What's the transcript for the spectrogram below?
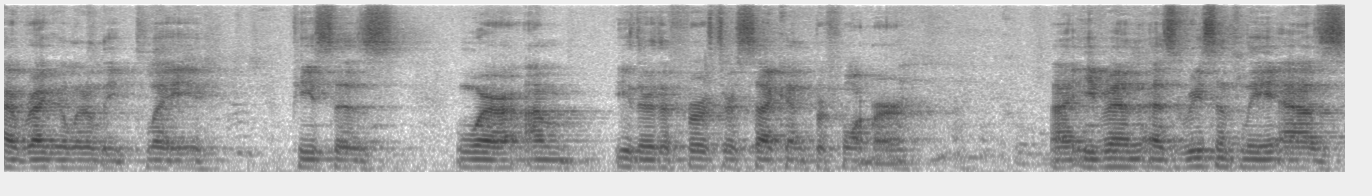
I regularly play pieces where I'm either the first or second performer. Uh, even as recently as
